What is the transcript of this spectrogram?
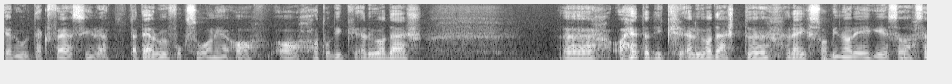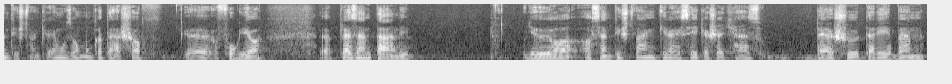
kerültek felszínre. Tehát erről fog szólni a, a hatodik előadás. A hetedik előadást Reik Szabina régész, a Szent István Király Múzeum munkatársa fogja prezentálni. Ugye ő a, a Szent István Király Székesegyház belső terében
